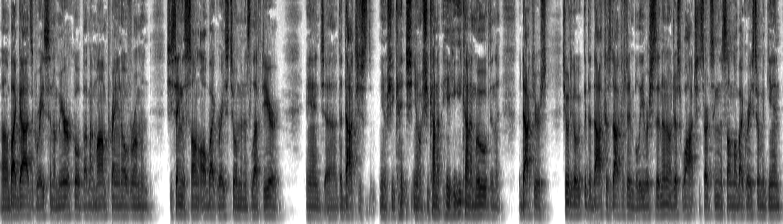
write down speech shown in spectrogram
Uh, by God's grace and a miracle, by my mom praying over him, and she sang this song "All by Grace" to him in his left ear. And uh, the doctors, you know, she, she you know, she kind of he he kind of moved, and the, the, doctors. She went to go get the doctors. The doctors didn't believe her. She said, "No, no, just watch." She started singing the song "All by Grace" to him again.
